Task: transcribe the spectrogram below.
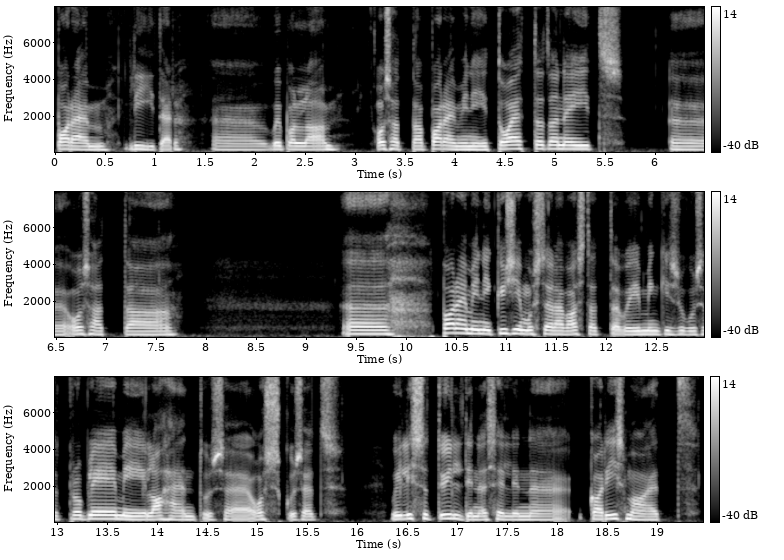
parem liider, äh, võib-olla osata paremini toetada neid, äh, osata äh, paremini küsimustele vastata või mingisugused probleemi lahenduse oskused või lihtsalt üldine selline karisma, et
